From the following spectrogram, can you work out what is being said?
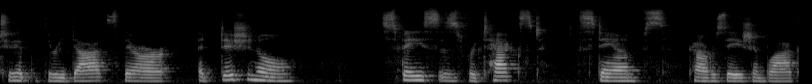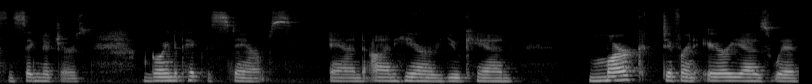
to hit the three dots, there are additional spaces for text, stamps, conversation blocks, and signatures. I'm going to pick the stamps. And on here you can mark different areas with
